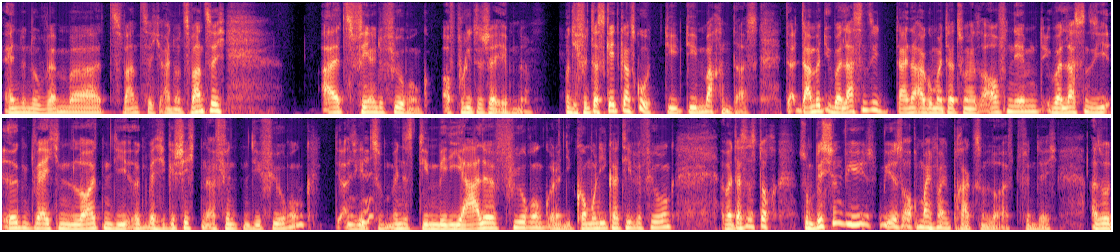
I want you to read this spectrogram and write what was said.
Ende November 2021, als fehlende Führung auf politischer Ebene. Und ich finde, das geht ganz gut. Die, die machen das. Da, damit überlassen sie, deine Argumentation ist aufnehmend, überlassen sie irgendwelchen Leuten, die irgendwelche Geschichten erfinden, die Führung. Also mhm. zumindest die mediale Führung oder die kommunikative Führung. Aber das ist doch so ein bisschen, wie, wie es auch manchmal in Praxen läuft, finde ich. Also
